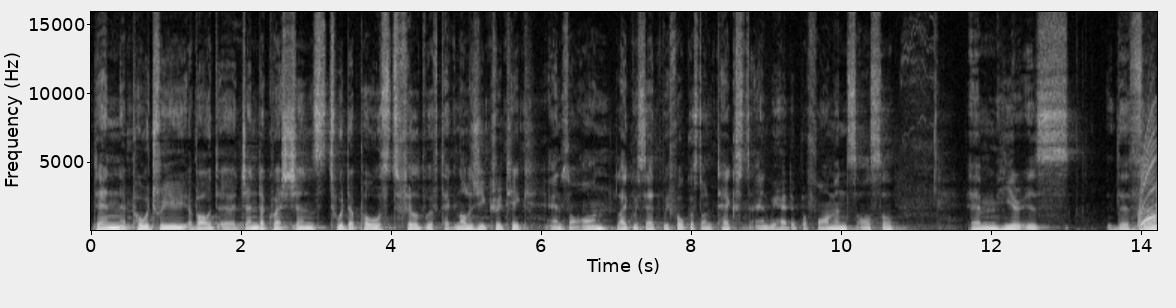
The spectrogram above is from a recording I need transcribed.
then a poetry about uh, gender questions, Twitter posts filled with technology critique, and so on. Like we said, we focused on text and we had a performance also. Um, here is the third.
